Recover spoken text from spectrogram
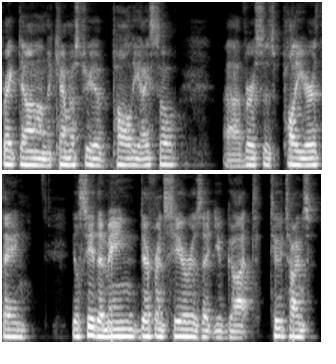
breakdown on the chemistry of polyiso uh, versus polyurethane. You'll see the main difference here is that you've got two times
